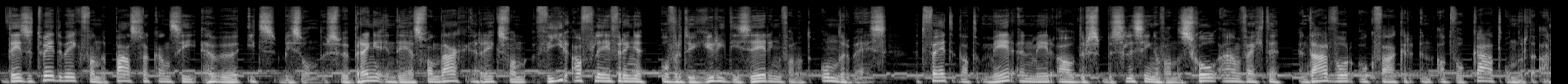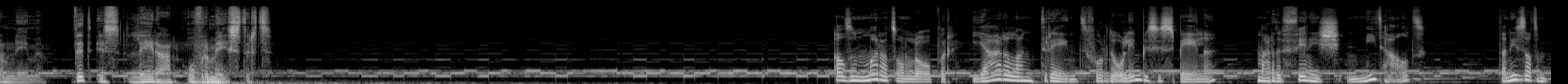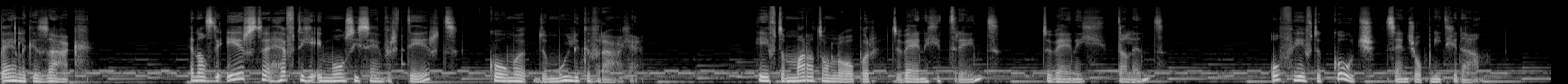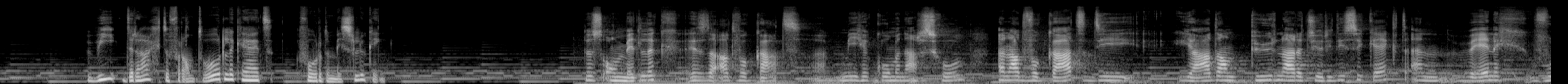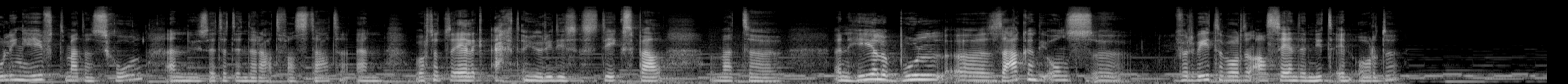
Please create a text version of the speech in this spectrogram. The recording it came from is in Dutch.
Deze tweede week van de paasvakantie hebben we iets bijzonders. We brengen in DS Vandaag een reeks van vier afleveringen over de juridisering van het onderwijs. Het feit dat meer en meer ouders beslissingen van de school aanvechten en daarvoor ook vaker een advocaat onder de arm nemen. Dit is Leraar Overmeesterd. Als een marathonloper jarenlang traint voor de Olympische Spelen, maar de finish niet haalt, dan is dat een pijnlijke zaak. En als de eerste heftige emoties zijn verteerd, komen de moeilijke vragen. Heeft een marathonloper te weinig getraind, te weinig talent? Of heeft de coach zijn job niet gedaan? Wie draagt de verantwoordelijkheid voor de mislukking? Dus onmiddellijk is de advocaat eh, meegekomen naar school. Een advocaat die ja, dan puur naar het juridische kijkt en weinig voeling heeft met een school. En nu zit het in de Raad van State en wordt het eigenlijk echt een juridisch steekspel met uh, een heleboel uh, zaken die ons uh, verweten worden als zijnde niet in orde.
